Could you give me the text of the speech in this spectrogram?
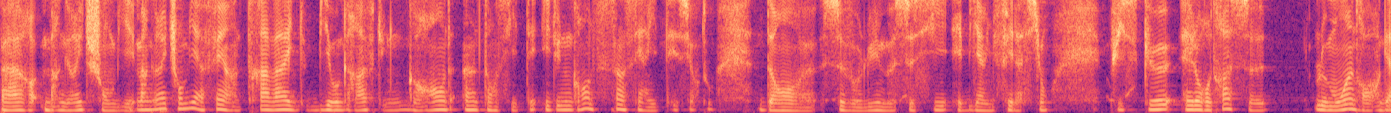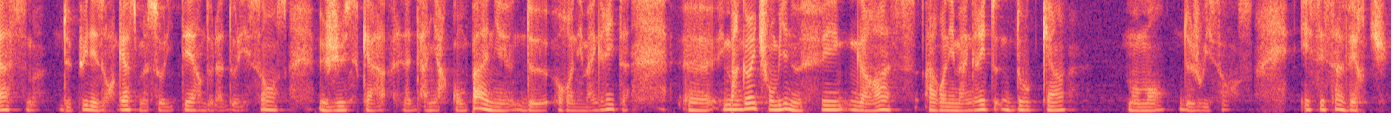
par Marguerite Chombier. Marguerite Chombier a fait un travail de biographe d'une grande intensité et d'une grande sincérité surtout dans euh, ce volume Ceci est bien une fellation, puisque elle retrace le moindre orgasme, depuis les orgasmes solitaires de l'adolescence jusqu'à la dernière compagne de René Magritte, euh, Marguerite Chombier ne fait grâce à René Magritte d'aucun moment de jouissance. Et c'est sa vertu.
